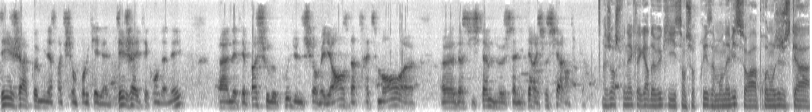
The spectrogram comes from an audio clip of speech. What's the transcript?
déjà commis une infraction pour laquelle il a déjà été condamné euh, n'était pas sous le coup d'une surveillance, d'un traitement, d'un système de sanitaire et social en tout cas. Georges Fenech, la garde à vue qui, sans surprise, à mon avis, sera prolongée jusqu'à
